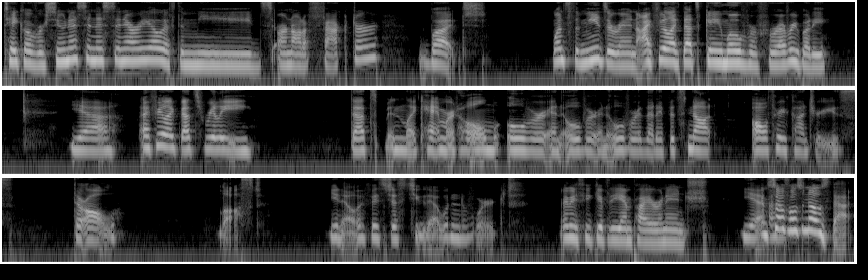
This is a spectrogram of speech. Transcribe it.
take over Sounis in this scenario if the Medes are not a factor. But once the Medes are in, I feel like that's game over for everybody. Yeah, I feel like that's really that's been like hammered home over and over and over that if it's not all three countries, they're all lost. You know, if it's just two, that wouldn't have worked. And if you give the Empire an inch. Yeah. And Sophos knows that.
